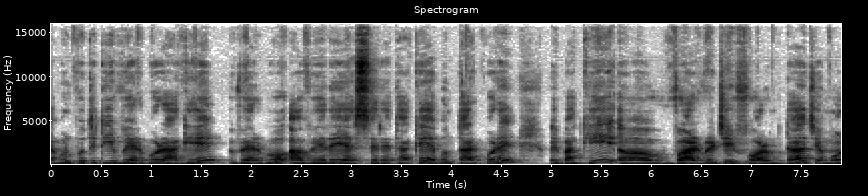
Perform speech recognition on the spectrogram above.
এবং প্রতিটি ভার্বোর আগে ভার্বো আভেরে এসেরে থাকে এবং তারপরে ওই বাকি ভার্বের যে ফর্মটা যেমন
